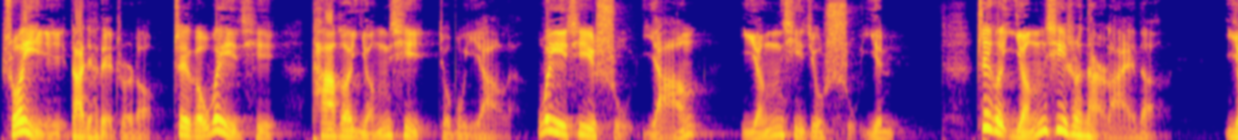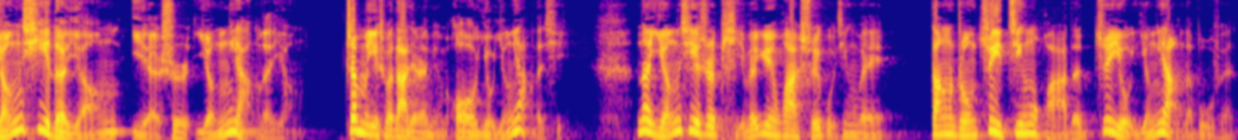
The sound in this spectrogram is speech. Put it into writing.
所以大家得知道，这个胃气它和营气就不一样了。胃气属阳，营气就属阴。这个营气是哪儿来的？营气的营也是营养的营。这么一说，大家就明白哦，有营养的气。那营气是脾胃运化水谷精微当中最精华的、最有营养的部分，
